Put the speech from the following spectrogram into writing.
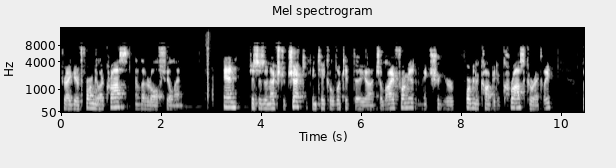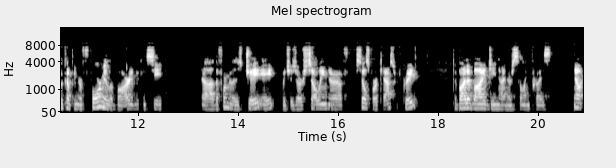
drag your formula across, and let it all fill in. And just as an extra check, you can take a look at the uh, July formula to make sure your formula copied across correctly. Look up in your formula bar, and you can see uh, the formula is J8, which is our selling uh, sales forecast, which is great, divided by D9, our selling price. Now,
